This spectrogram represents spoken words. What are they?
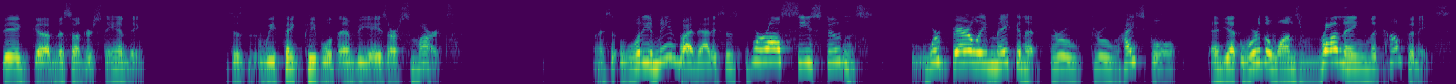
big misunderstanding. He says, we think people with MBAs are smart. And I said, what do you mean by that? He says, we're all C students. We're barely making it through, through high school and yet we're the ones running the companies.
